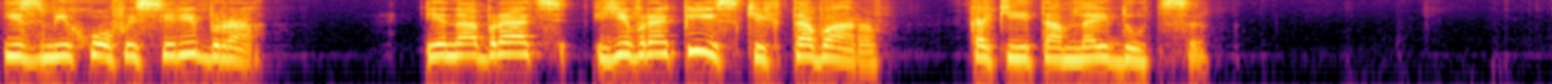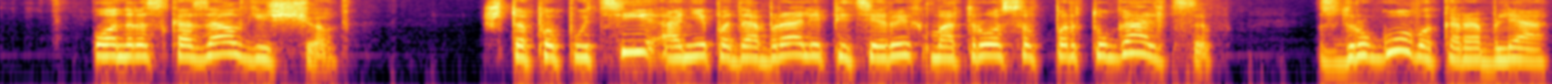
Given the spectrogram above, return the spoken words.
из мехов и серебра, и набрать европейских товаров, какие там найдутся. Он рассказал еще, что по пути они подобрали пятерых матросов-португальцев с другого корабля,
